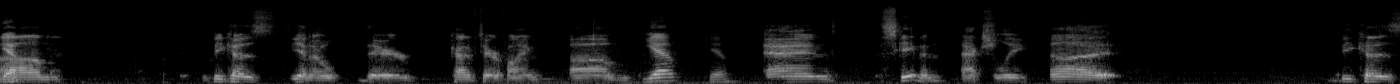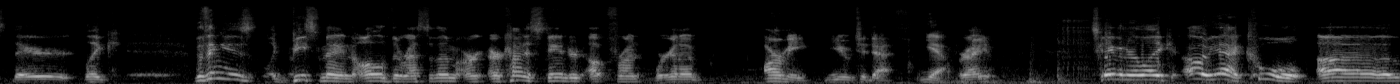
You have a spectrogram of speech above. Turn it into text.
Yeah. Um, because you know they're kind of terrifying. Um, Yeah. Yeah. And Skaven actually, uh, because they're like the thing is like Beastmen, all of the rest of them are are kind of standard up front. We're gonna army you to death, Yeah. right? Skaven are like, oh yeah, cool. Uh,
